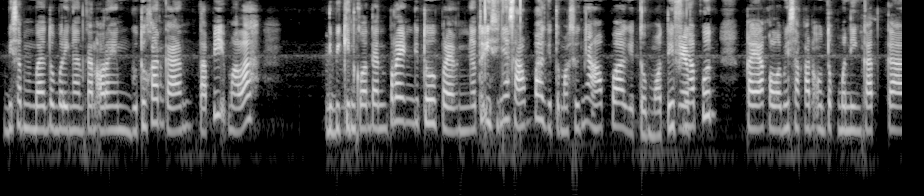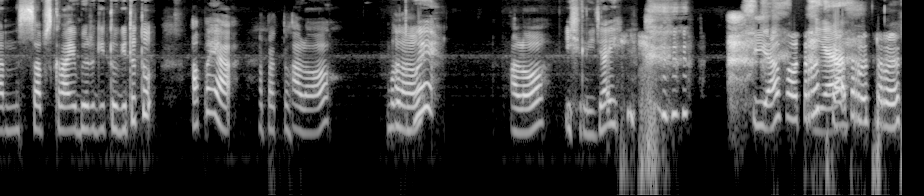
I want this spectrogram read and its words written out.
bisa membantu meringankan orang yang membutuhkan kan, tapi malah dibikin konten prank gitu pranknya tuh isinya sampah gitu maksudnya apa gitu motifnya pun kayak kalau misalkan untuk meningkatkan subscriber gitu gitu tuh apa ya Apa tuh? halo menurut Halo? gue halo ih Lija ih Iya, apa terus Iya. Kak? Terus terus.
